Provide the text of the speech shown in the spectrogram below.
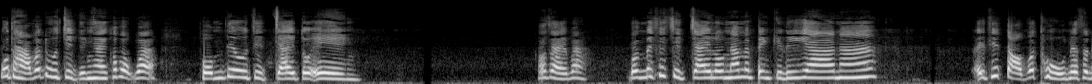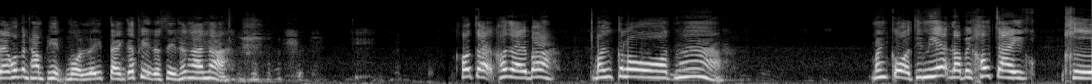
กูถามว่าดูจิตยังไงเขาบอกว่า ผมดูจิตใจตัวเอง เข้าใจป่ะ มันไม่ใช่จิตใจเรานะ มันเป็นกิริยานะ ไอ้ที่ตอบว่าถูกเนี่ยแสดงว่ามันทำผิดหมดเลย แต่งก็ผิดสิทั้งนั้นอะ เข้าใจเข้าใจป่ะ มันโกรธนะมันโกรธทีเนี้ยเราไปเข้าใจคือ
